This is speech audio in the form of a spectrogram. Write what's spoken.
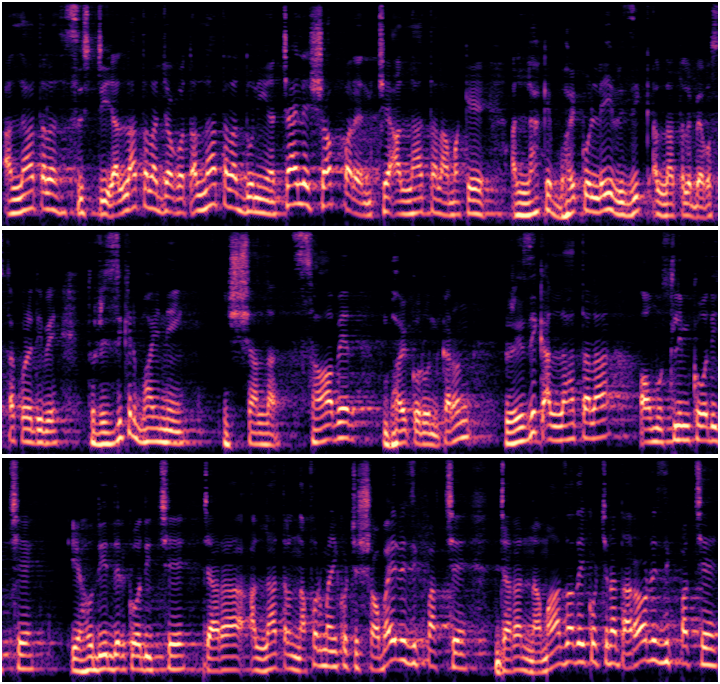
আল্লাহ তালা সৃষ্টি, আল্লাহ তালা জগৎ, আল্লাহ তালা দুনিয়া, চাইলে সব পারেন। যে আল্লাহ তালা আমাকে, আল্লাহকে ভয় করলেই রিজিক আল্লাহ তালা ব্যবস্থা করে দিবে। তো রিজিকের ভয় নেই ইনশাল্লাহ সবাবের ভয় করুন, কারণ রিজিক আল্লাহ তালা অমুসলিমকেও দিচ্ছে ইহুদিদেরকেও দিচ্ছে, যারা আল্লাহ তালা নাফরমানি করছে, সবাই রিজিক পাচ্ছে, যারা নামাজ আদায় করছে না, তারাও রিজিক পাচ্ছে,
